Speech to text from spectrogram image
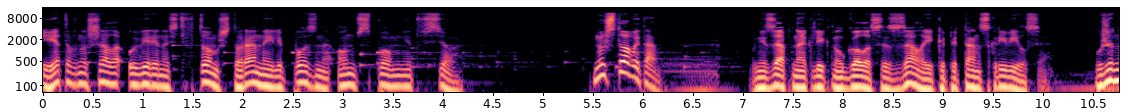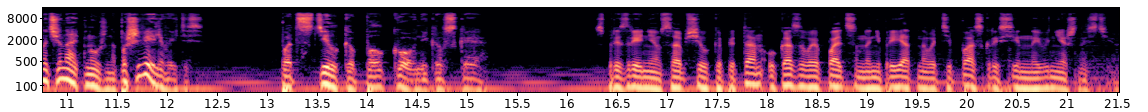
И это внушало уверенность в том, что рано или поздно он вспомнит все. «Ну что вы там?» Внезапно окликнул голос из зала, и капитан скривился. «Уже начинать нужно, пошевеливайтесь!» «Подстилка полковниковская!» С презрением сообщил капитан, указывая пальцем на неприятного типа с крысиной внешностью.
